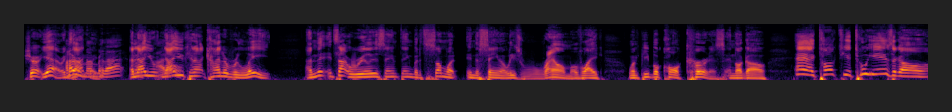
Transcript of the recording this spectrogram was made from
Sure, yeah, exactly. I remember that. And now you I now don't. you cannot kind of relate, and th- it's not really the same thing, but it's somewhat in the same at least realm of like when people call Curtis and they'll go, "Hey, I talked to you two years ago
